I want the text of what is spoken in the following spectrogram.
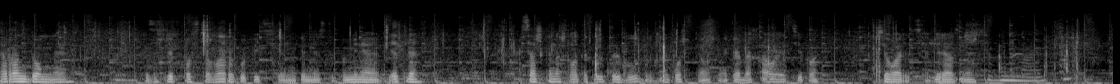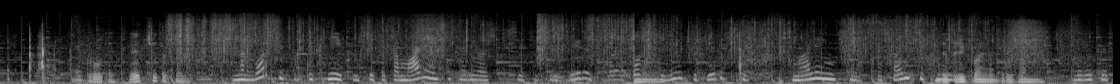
рандомное. Зашли в посттовары купить себе наконец-то поменяю петли. Сашка нашла такую приблуду для кошки, потому что она когда хавает, типа, все валится грязное. Вынимается. Круто. Это что такое? Набор типа пикник, ну типа там маленькие тарелочки, всякие перец, ложки, вилки, перечки, маленькие стаканчики. Да прикольно, прикольно. Ну, вот это.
